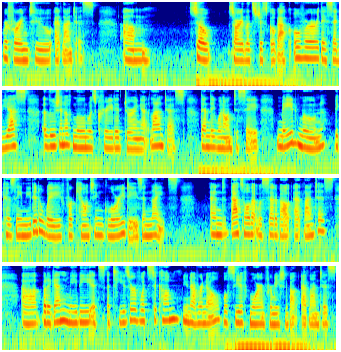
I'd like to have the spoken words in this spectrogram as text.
referring to Atlantis. Um, so sorry, let's just go back over. They said, yes, illusion of moon was created during Atlantis. Then they went on to say, made moon because they needed a way for counting glory days and nights. And that's all that was said about Atlantis. Uh, but again, maybe it's a teaser of what's to come. You never know. We'll see if more information about Atlantis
